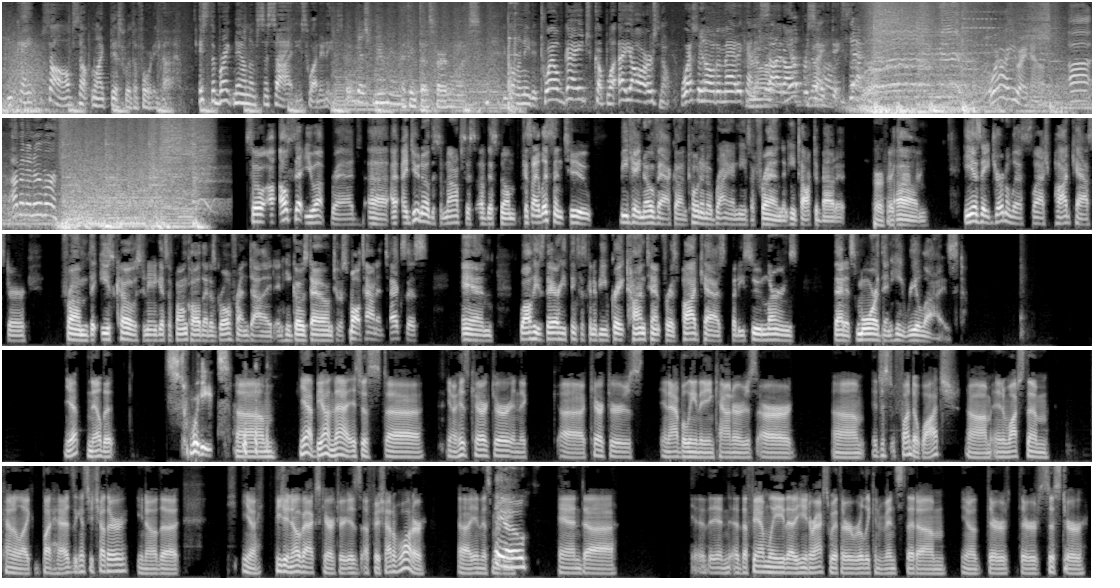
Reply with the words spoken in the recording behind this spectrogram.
You can't solve something like this with a 45. It's the breakdown of society is what it is. Yes, ma'am. I think that's very wise. You're gonna need a 12 gauge, a couple of ARs, No. Western automatic, and a No. sidearm for safety. Where are you right now? Uh, I'm in an Uber. So I'll set you up, Brad. Uh, I, I do know the synopsis of this film because I listened to BJ Novak on Conan O'Brien Needs a Friend, and he talked about it. Perfect. Um, he is a journalist slash podcaster from the East Coast, and he gets a phone call that his girlfriend died, and he goes down to a small town in Texas. And while he's there, he thinks it's going to be great content for his podcast, but he soon learns that it's more than he realized. Yep, nailed it. Sweet. um, yeah, beyond that, it's just, uh, you know, his character and the, uh, characters in Abilene that he encounters are, um, it's just fun to watch, um, and watch them kind of like butt heads against each other. You know, the, you know, PJ Novak's character is a fish out of water, uh, in this movie. Heyo. And, uh, and the family that he interacts with are really convinced that, um, you know, their, their sister,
